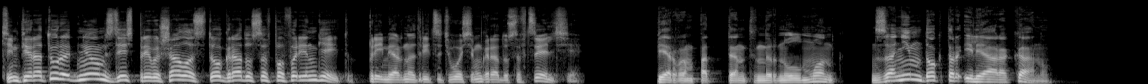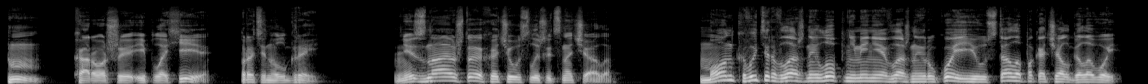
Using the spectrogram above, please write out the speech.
Температура днем здесь превышала 100 градусов по Фаренгейту, примерно 38 градусов Цельсия. Первым под тент нырнул Монг, за ним доктор Илиара Кану. «Хм, хорошие и плохие», — протянул Грей. «Не знаю, что я хочу услышать сначала. Монк вытер влажный лоб не менее влажной рукой и устало покачал головой.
